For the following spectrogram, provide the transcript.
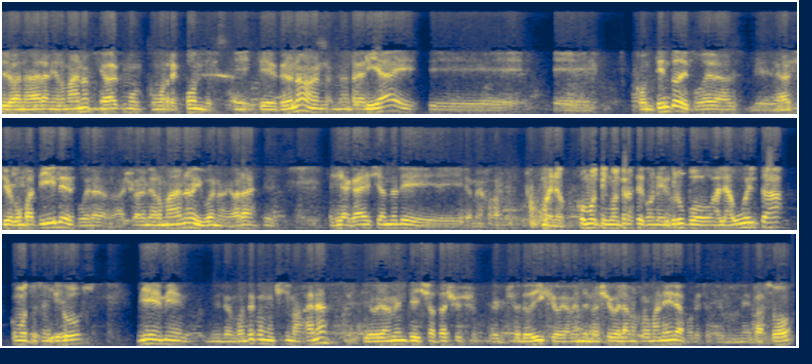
se lo van a dar a mi hermano y a ver cómo, cómo responde. Este, pero no, en, realidad, este, eh, contento de poder haber, de sido compatible, de poder ayudar a mi hermano y bueno, ahora eh, desde acá deseándole lo mejor. Bueno, ¿cómo te encontraste con el grupo a la vuelta? ¿Cómo te sentís vos? Bien, bien, me lo encontré con muchísimas ganas. Este, obviamente ya yo, yo, yo lo dije, obviamente no llego de la mejor manera, por eso que me pasó.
